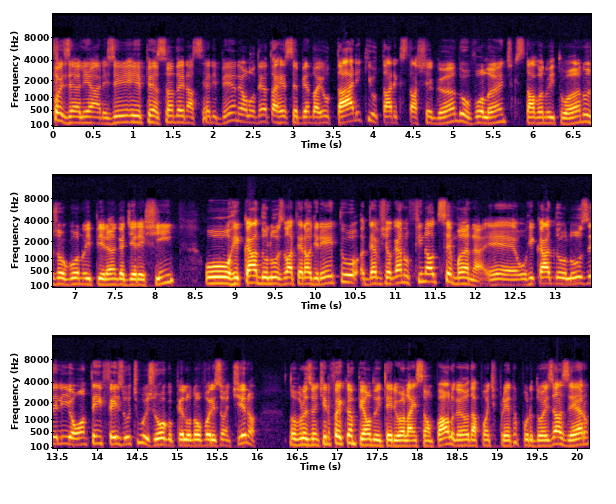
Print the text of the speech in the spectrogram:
Pois é, Linhares, e, e, pensando aí na Série B, né, o Londrina está recebendo aí o Tarek, o Tarek está chegando, o volante que estava no Ituano, jogou no Ipiranga de Erechim, o Ricardo Luz, lateral direito, deve jogar no final de semana. É, o Ricardo Luz, ele ontem fez o último jogo pelo Novo Horizontino. O Novo Horizontino foi campeão do interior lá em São Paulo, ganhou da Ponte Preta por 2 a 0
